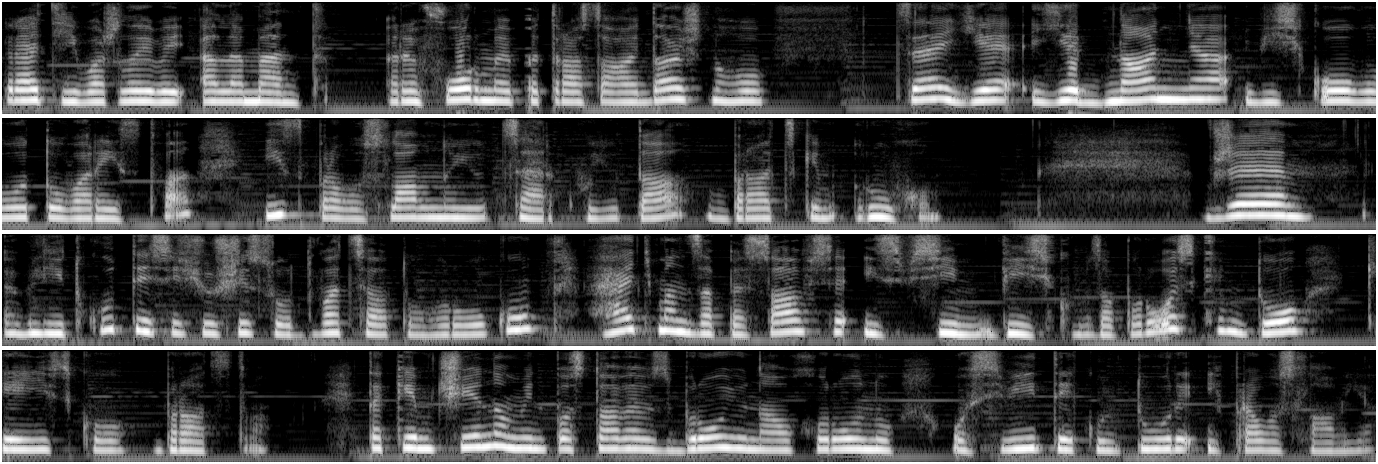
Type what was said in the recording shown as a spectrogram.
Третій важливий елемент реформи Петра Сагайдачного це є єднання військового товариства із православною церквою та братським рухом. Вже влітку 1620 року гетьман записався із всім військом запорозьким до Київського братства. Таким чином він поставив зброю на охорону освіти, культури і православ'я.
